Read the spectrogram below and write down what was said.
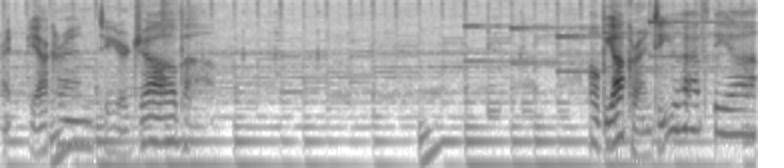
Alright, Byakuren, do your job. Oh, Byakuren, do you have the, uh...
